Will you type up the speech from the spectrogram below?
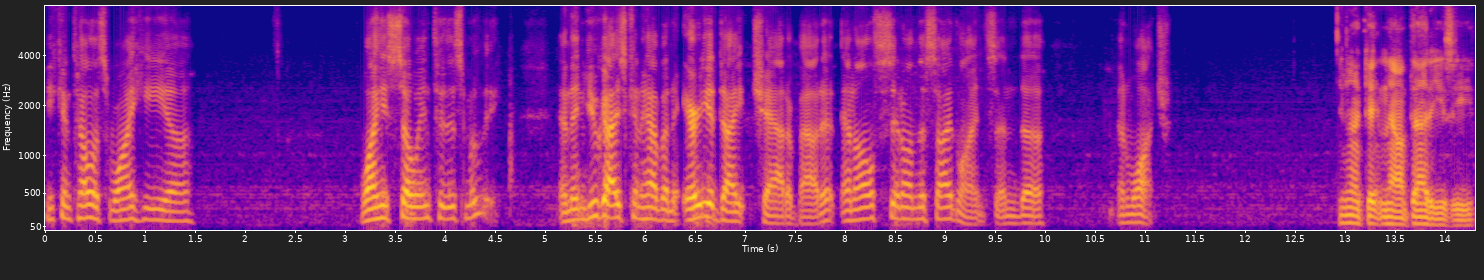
he can tell us why he uh why he's so into this movie. And then you guys can have an erudite chat about it and I'll sit on the sidelines and uh and watch. You're not getting out that easy.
